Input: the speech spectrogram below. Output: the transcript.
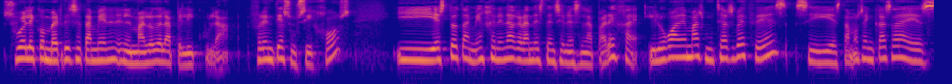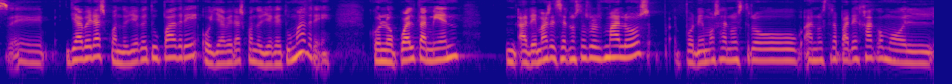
suele convertirse también en el malo de la película frente a sus hijos. Y esto también genera grandes tensiones en la pareja. Y luego, además, muchas veces, si estamos en casa, es eh, ya verás cuando llegue tu padre o ya verás cuando llegue tu madre. Con lo cual también además de ser nosotros los malos, ponemos a, nuestro, a nuestra pareja como el,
